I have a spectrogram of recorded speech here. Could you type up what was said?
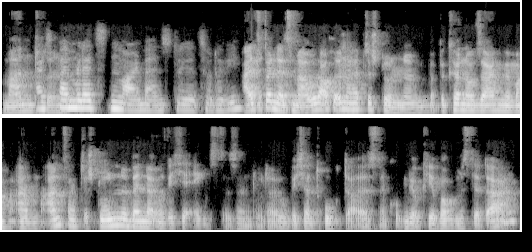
Mantren. Als beim letzten Mal meinst du jetzt, oder wie? Als beim letzten Mal oder auch innerhalb der Stunde. Wir können auch sagen, wir machen am Anfang der Stunde, wenn da irgendwelche Ängste sind oder irgendwelcher Druck da ist, dann gucken wir, okay, warum ist der da?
